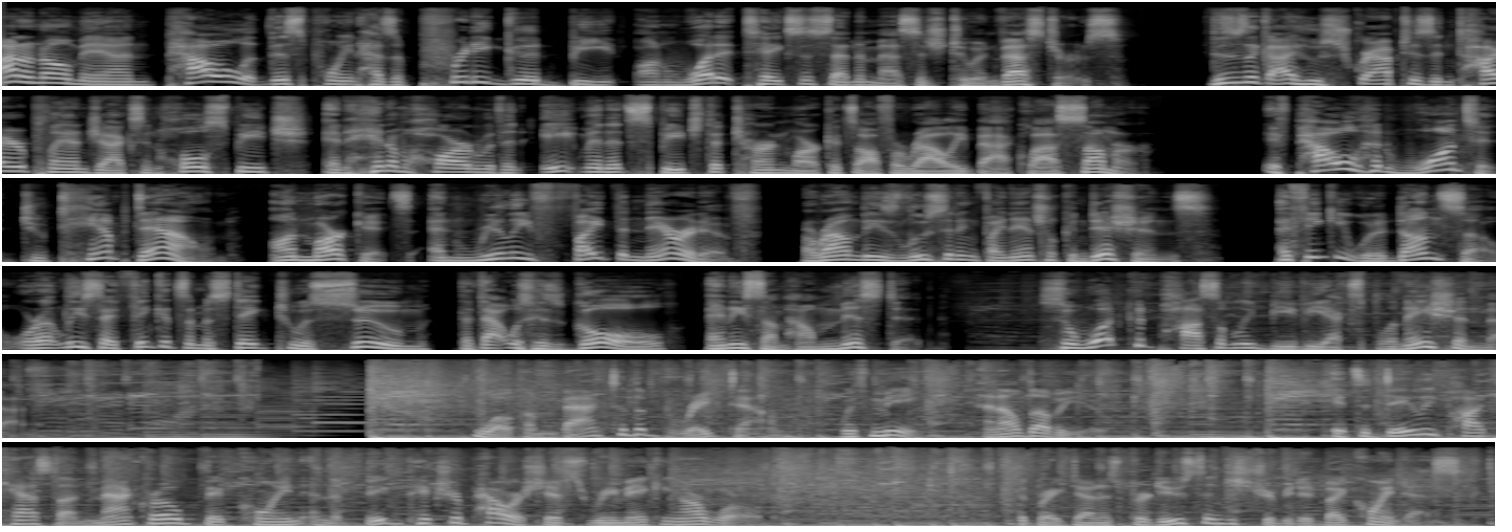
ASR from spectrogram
I don't know, man. Powell at this point has a pretty good beat on what it takes to send a message to investors. This is a guy who scrapped his entire Plan Jackson Hole speech and hit him hard with an eight minute speech that turned markets off a rally back last summer. If Powell had wanted to tamp down on markets and really fight the narrative around these loosening financial conditions, I think he would have done so, or at least I think it's a mistake to assume that that was his goal and he somehow missed it. So, what could possibly be the explanation then? Welcome back to The Breakdown with me, NLW. It's a daily podcast on macro, Bitcoin, and the big picture power shifts remaking our world. The Breakdown is produced and distributed by Coindesk.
